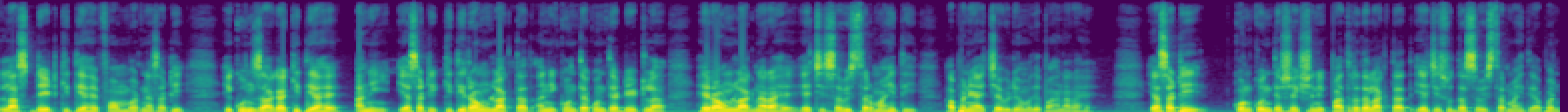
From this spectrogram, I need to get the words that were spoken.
लास्ट डेट किती आहे फॉर्म भरण्यासाठी एकूण जागा किती आहे आणि यासाठी किती राऊंड लागतात आणि कोणत्या कोणत्या डेटला हे राऊंड लागणार आहे याची सविस्तर माहिती आपण या आजच्या व्हिडिओमध्ये पाहणार आहे. यासाठी कोणकोणत्या शैक्षणिक पात्रता लागतात याचीसुद्धा सविस्तर माहिती आपण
